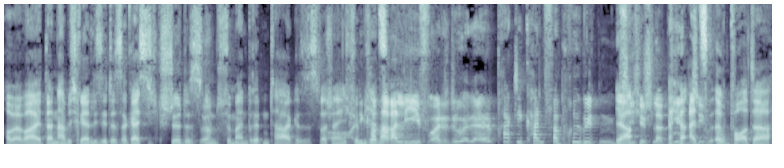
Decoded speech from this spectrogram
Aber er war halt, dann habe ich realisiert, dass er geistig gestört ist und für meinen dritten Tag ist es wahrscheinlich für Oh, die mich als, Kamera lief und du, der Praktikant verprügelt einen Ja. psychisch labilen als. Reporter.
